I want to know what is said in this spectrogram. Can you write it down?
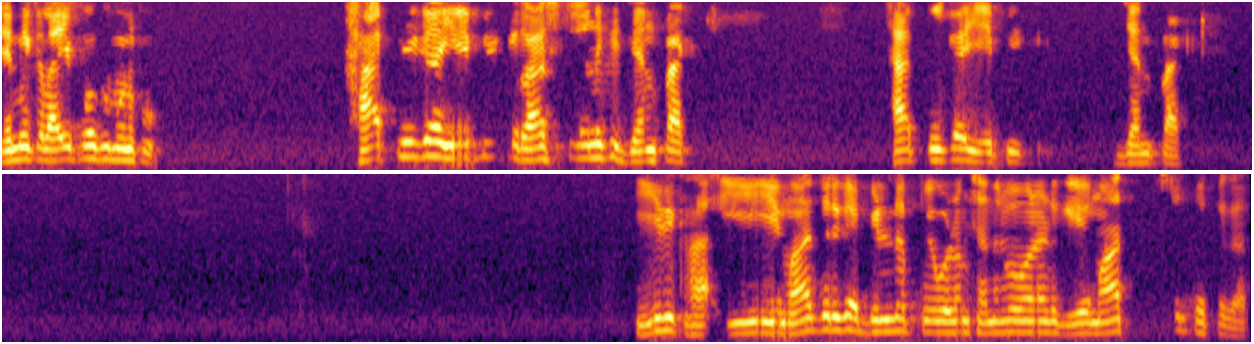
ఎన్నికలు అయిపోక మునుపు. హ్యాపీగా ఏపీకి రాష్ట్రానికి జన్ ప్యాక్ట్ హ్యాపీగా ఏపీకి జన్ ఇది ఈ మాదిరిగా బిల్డప్ ఇవ్వడం చంద్రబాబు నాయుడుకి ఏమాత్రం కొత్త కాదు.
